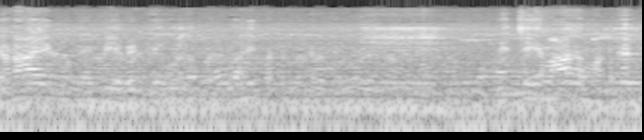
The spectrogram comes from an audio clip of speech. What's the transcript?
ஜனநாயகத்தினுடைய வெற்றி உறுதிப்பட்டு உறுதிப்பட்டிருக்கிறது நிச்சயமாக மக்கள்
